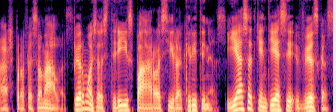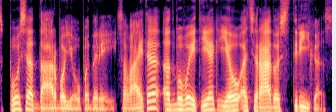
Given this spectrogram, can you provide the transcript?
Aš profesionalas. Pirmosios trys paros yra kritinės. Jas atkentiesi viskas, pusę darbo jau padarėjai. Savaitę atbuvai tiek, jau atsirado strykas.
